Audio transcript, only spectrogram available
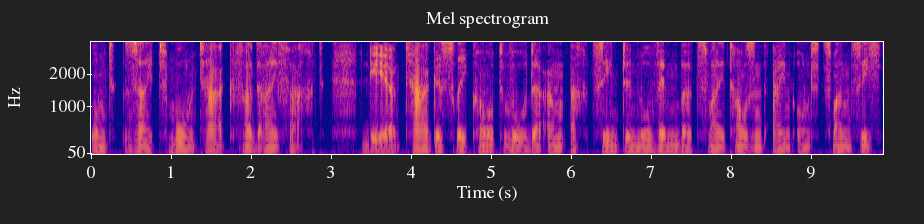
und seit Montag verdreifacht. Der Tagesrekord wurde am 18. November 2021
